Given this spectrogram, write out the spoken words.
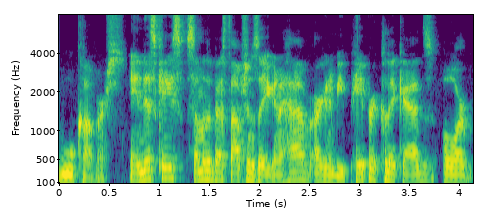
WooCommerce. In this case, some of the best options that you're going to have are going to be pay-per-click ads or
